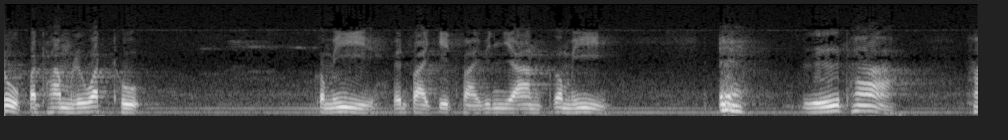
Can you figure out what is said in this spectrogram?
รูปประธรรมหรือวัตถุ ก็มี เป็นฝ่ายจิตฝ่ายวิญญาณก็มี หรือถ้าห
